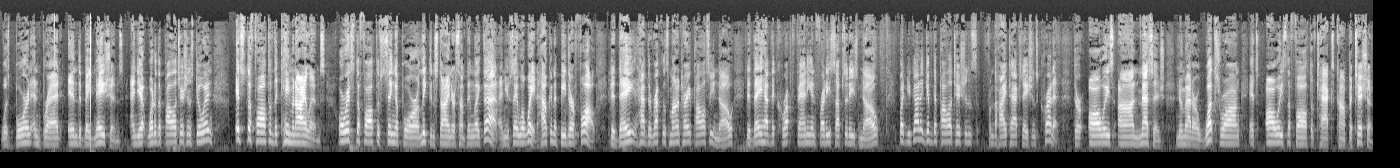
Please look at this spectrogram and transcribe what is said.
was born and bred in the big nations. And yet, what are the politicians doing? It's the fault of the Cayman Islands or it's the fault of Singapore or Liechtenstein or something like that. And you say, well, wait, how can it be their fault? Did they have the reckless monetary policy? No. Did they have the corrupt Fannie and Freddie subsidies? No. But you got to give the politicians from the high tax nations credit. They're always on message. No matter what's wrong, it's always the fault of tax competition.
